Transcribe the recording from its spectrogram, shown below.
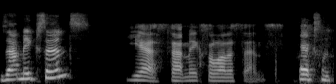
Does that make sense? Yes, that makes a lot of sense. Excellent.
